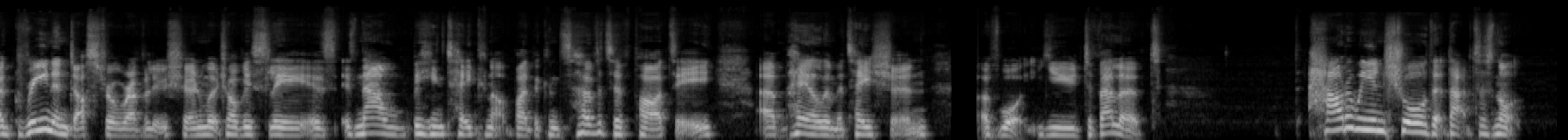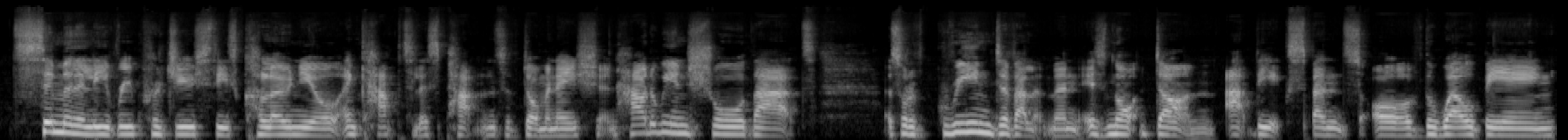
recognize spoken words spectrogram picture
a green industrial revolution, which obviously is is now being taken up by the Conservative Party, a pale imitation of what you developed. How do we ensure that that does not similarly reproduce these colonial and capitalist patterns of domination? How do we ensure that a sort of green development is not done at the expense of the well-being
